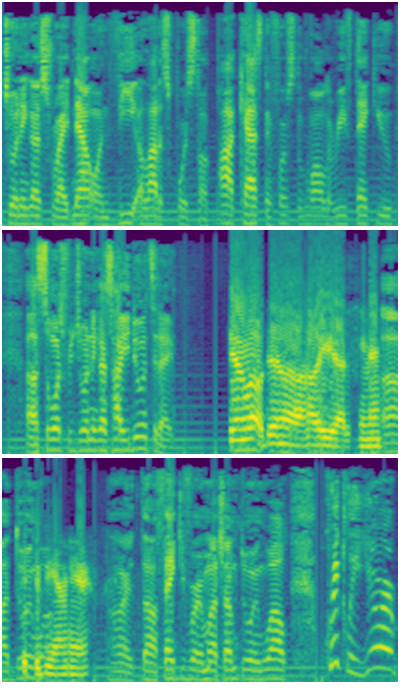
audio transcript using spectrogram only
joining us right now on the A Lot of Sports Talk podcast. And first of all, Arif, thank you uh, so much for joining us. How are you doing today? Doing well, doing well. How are you, Adesina? Uh, doing Good to well. be on here. All right, uh, thank you very much. I'm doing well. Quickly, your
